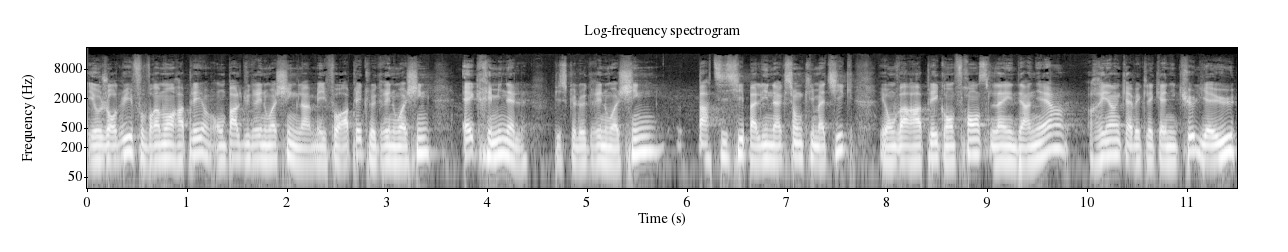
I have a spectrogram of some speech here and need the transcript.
et aujourd'hui, il faut vraiment rappeler, on parle du greenwashing là, mais il faut rappeler que le greenwashing est criminel, puisque le greenwashing participe à l'inaction climatique. Et on va rappeler qu'en France, l'année dernière, rien qu'avec les canicules, il y a eu,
